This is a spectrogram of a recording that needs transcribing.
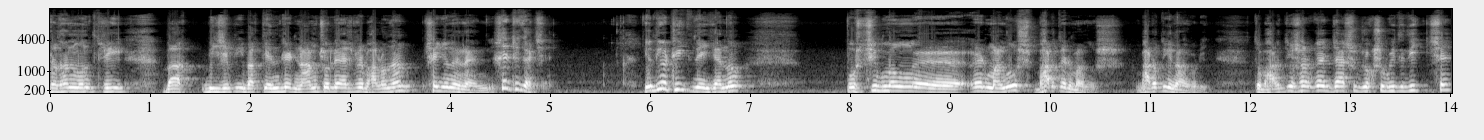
প্রধানমন্ত্রী বা বিজেপি বা কেন্দ্রের নাম চলে আসবে, ভালো নাম, সেই জন্য নেননি সে ঠিক আছে। যদিও ঠিক নেই, কেন? পশ্চিমবঙ্গের মানুষ ভারতের মানুষ, ভারতীয় নাগরিক। তো ভারতীয় সরকার যা সুযোগ সুবিধা দিচ্ছে,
